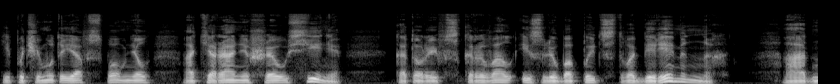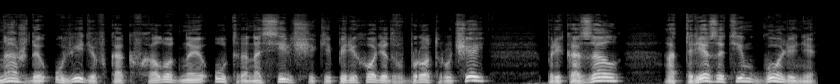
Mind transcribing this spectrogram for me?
И почему-то я вспомнил о тиране Шеусине — который вскрывал из любопытства беременных, а однажды, увидев, как в холодное утро носильщики переходят в брод ручей, приказал отрезать им голени,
